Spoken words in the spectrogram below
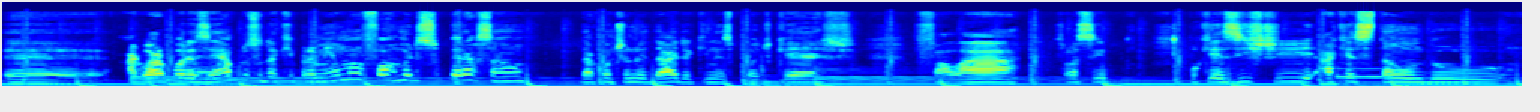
É... Agora, por exemplo, isso daqui para mim é uma forma de superação dar continuidade aqui nesse podcast, falar, falar assim, porque existe a questão do, do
